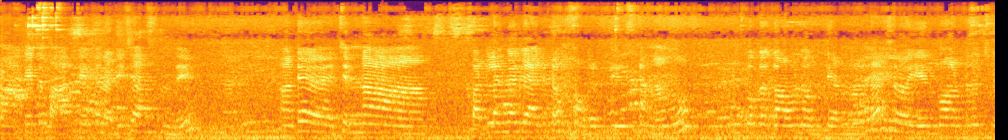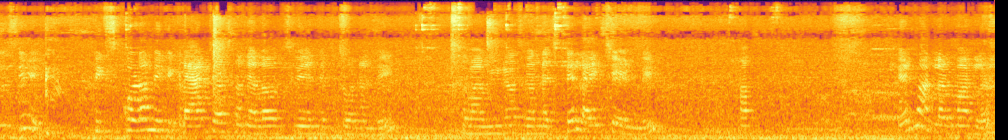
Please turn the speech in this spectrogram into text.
మాకైతే పార్క్ అయితే రెడీ చేస్తుంది. అంటే చిన్న పట్లంగా జాకెట్ ఒకటి తీసుకున్నాము. ఇంకొక గౌన్ ఒకటి అన్నమాట. సో ఏది బాగుంటుందో చూసి పిక్స్ కూడా మీకు ఇక్కడ యాడ్ చేస్తాను ఎలా వచ్చినాయి అని చెప్పి చూడండి. సో మా వీడియోస్ కానీ నచ్చితే లైక్ చేయండి. ఏంటి మాట్లాడు మాట్లాడు.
